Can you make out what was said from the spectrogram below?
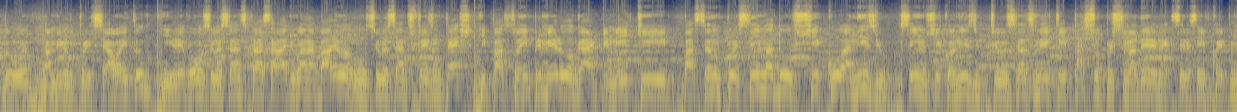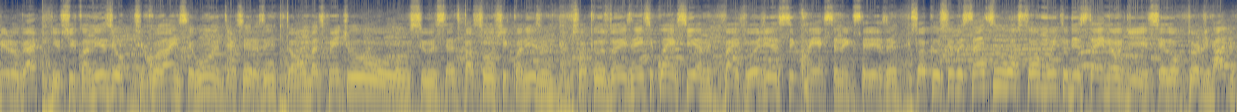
do amigo do policial aí tudo. E levou o Silvio Santos pra essa rádio Guanabara. O, o Silvio Santos fez um teste e passou em primeiro lugar. É meio que passando por cima do Chico Anísio. Sim, o Chico Anísio. O Silvio Santos meio que passou por cima dele, né? Que seria assim, ficou em primeiro lugar. E o Chico Anísio ficou lá em segundo, em terceiro, assim. Então, basicamente, o Silvio Santos passou o Chico Anísio, né? Só que os dois nem se conheciam, né? Mas hoje eles se conhecem, né? Que seria assim. Só que o Silvio Santos não gostou muito disso aí, não, de ser locutor de rádio.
